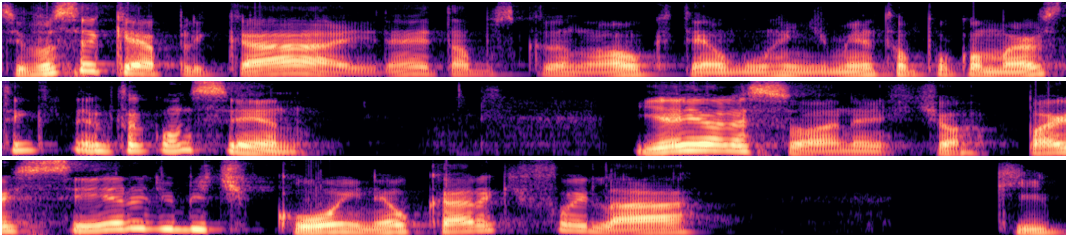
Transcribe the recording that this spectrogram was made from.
se você quer aplicar e está né, tá buscando algo que tem algum rendimento um pouco maior, você tem que entender o que está acontecendo. E aí, olha só, né, gente, ó, parceiro de Bitcoin, né, o cara que foi lá, que,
